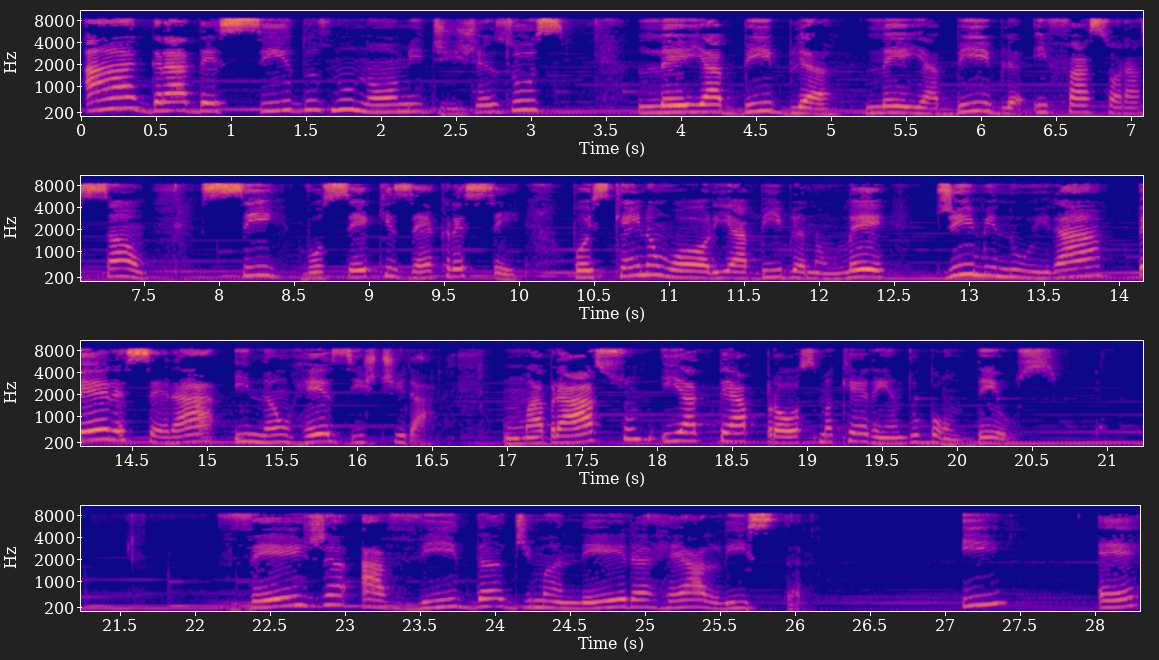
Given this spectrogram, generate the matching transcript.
agradecidos no nome de Jesus. Leia a Bíblia, leia a Bíblia e faça oração se você quiser crescer, pois quem não ora e a Bíblia não lê, diminuirá, perecerá e não resistirá. Um abraço e até a próxima, querendo bom Deus. Veja a vida de maneira realista e é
